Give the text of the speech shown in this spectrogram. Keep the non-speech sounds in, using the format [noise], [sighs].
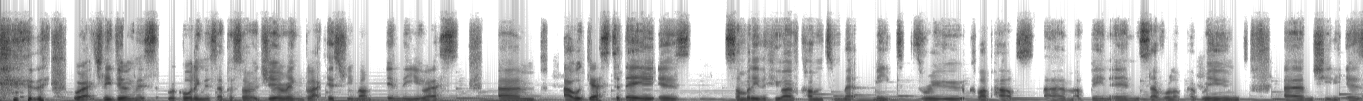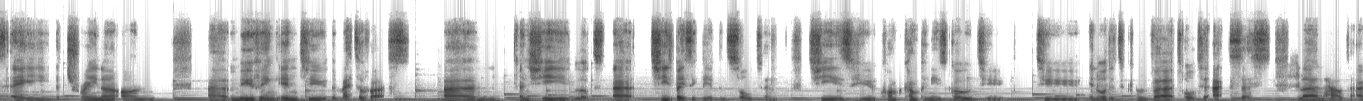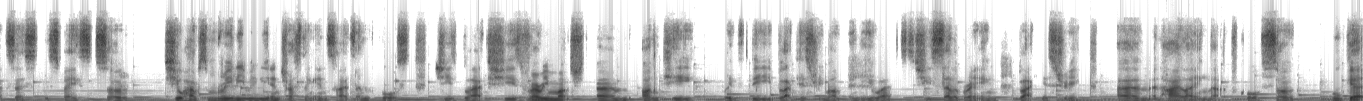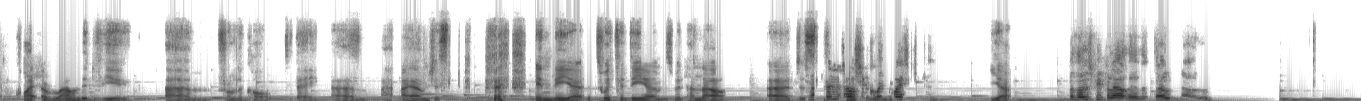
[laughs] we're actually doing this, recording this episode during Black History Month in the US. Um, our guest today is somebody who I've come to met, meet through Clubhouse. Um, I've been in several of her rooms. Um, she is a, a trainer on uh, moving into the metaverse. Um, and she looks at, she's basically a consultant. She's who com- companies go to to in order to convert or to access learn how to access the space. So she'll have some really really interesting insights. And of course she's black. She's very much um, on key with the black history month in the us she's celebrating black history um, and highlighting that of course. So we'll get quite a rounded view um, from nicole today. Um, I, I, am just [laughs] in the uh, the twitter dms with her now uh, just Can I just ask a quick question? Yeah. For those people out there that don't know,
